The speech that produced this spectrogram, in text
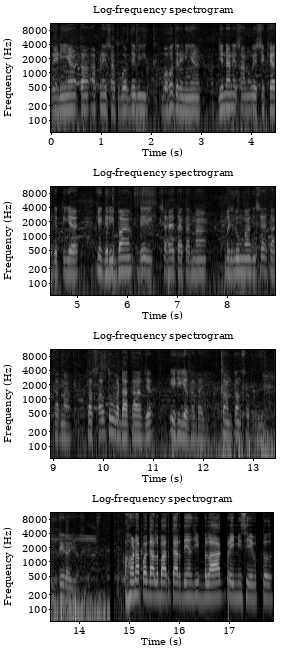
ਰਿਣੀ ਹਾਂ ਤਾਂ ਆਪਣੇ ਸਤਿਗੁਰ ਦੇ ਵੀ ਬਹੁਤ ਰਿਣੀ ਹਾਂ ਜਿਨ੍ਹਾਂ ਨੇ ਸਾਨੂੰ ਇਹ ਸਿੱਖਿਆ ਦਿੱਤੀ ਹੈ ਕਿ ਗਰੀਬਾਂ ਦੀ ਸਹਾਇਤਾ ਕਰਨਾ ਮਜਲੂਮਾਂ ਦੀ ਸਹਾਇਤਾ ਕਰਨਾ ਤਾਂ ਸਭ ਤੋਂ ਵੱਡਾ ਕਾਰਜ ਇਹੀ ਆ ਸਾਡਾ ਜੀ। ਧੰਨ ਧੰਨ ਸਤਿਗੁਰੂ ਤੇਰਾ ਹੀ ਆ। ਹੁਣ ਆਪਾਂ ਗੱਲਬਾਤ ਕਰਦੇ ਹਾਂ ਜੀ ਬਲਾਕ ਪ੍ਰੇਮੀ ਸੇਵਕ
